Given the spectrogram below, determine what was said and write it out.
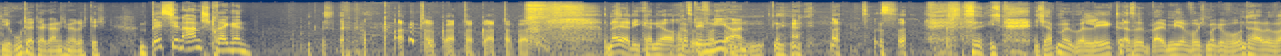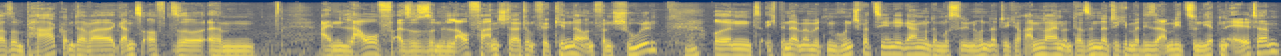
die rudert ja gar nicht mehr richtig. Ein bisschen anstrengen. oh Gott, oh Gott, oh Gott, oh Gott. Naja, die kann ja auch Kommt ans Ufer nie kommen. an. Ja, genau. Das, also ich ich habe mir überlegt, also bei mir, wo ich mal gewohnt habe, war so ein Park und da war ganz oft so... Ähm, ein Lauf, also so eine Laufveranstaltung für Kinder und von Schulen. Mhm. Und ich bin da immer mit dem Hund spazieren gegangen und da musste den Hund natürlich auch anleihen. Und da sind natürlich immer diese ambitionierten Eltern,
